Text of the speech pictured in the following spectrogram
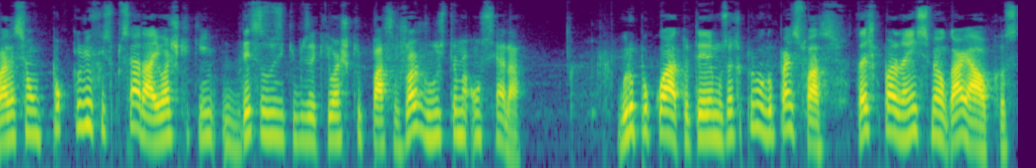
Mas vai ser um pouco difícil pro Ceará. Eu acho que quem, dessas duas equipes aqui, eu acho que passa Jorge Wisterman ou Ceará. Grupo 4, teremos, acho que o primeiro grupo mais fácil. Atlético Paranaense, Melgar e Alcas.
